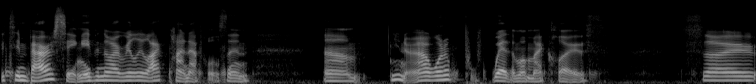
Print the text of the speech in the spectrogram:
it's embarrassing, even though I really like pineapples, and um, you know, I want to p- wear them on my clothes. So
